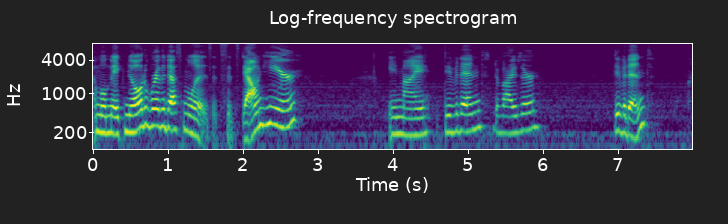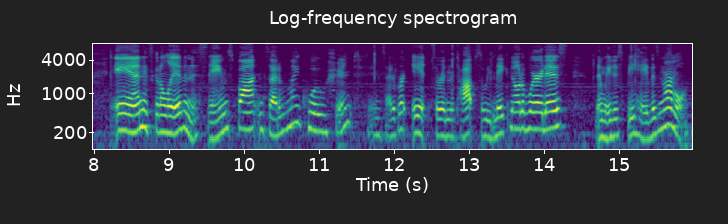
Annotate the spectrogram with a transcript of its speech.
And we'll make note of where the decimal is. It sits down here in my dividend divisor, dividend, and it's going to live in the same spot inside of my quotient, inside of our answer in the top. So we make note of where it is, then we just behave as normal.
